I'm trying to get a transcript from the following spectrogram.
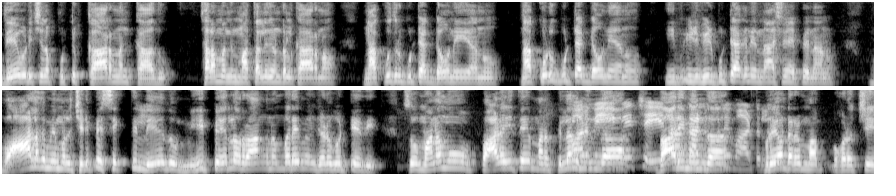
దేవుడిచ్చిన పుట్టుకు కారణం కాదు. చాలామంది మా తల్లిదండ్రుల కారణం. నా కూతురు పుట్టాక డౌన్ అయ్యాను. నా కొడుకు పుట్టాక డౌన్ అయ్యాను. ఈ వీడి వీడు పుట్టాక నేను నాశనం అయిపోయినాను. వాళ్ళకి మిమ్మల్ని చెడిపే శక్తి లేదు. మీ పేర్లో రాంగ్ నంబరే మేము జడగొట్టేది సో మనము పాడైతే మన పిల్లల మీద భార్య మీద. ఇప్పుడు ఏమంటారు మా ఒకడు వచ్చి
